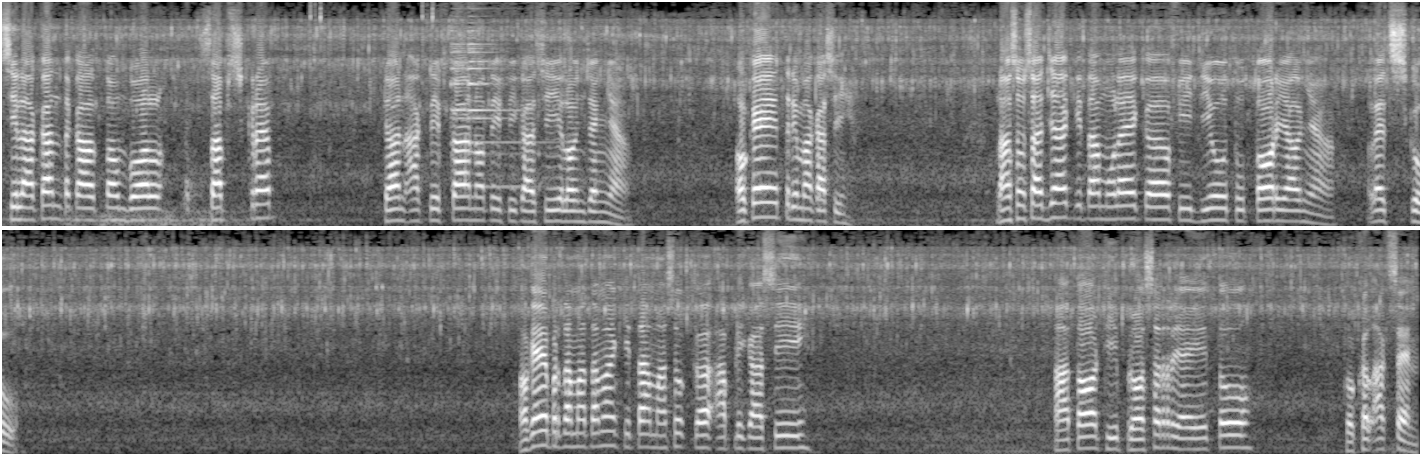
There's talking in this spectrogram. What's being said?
silakan tekan tombol subscribe dan aktifkan notifikasi loncengnya. Oke, terima kasih. Langsung saja kita mulai ke video tutorialnya. Let's go. Oke, pertama-tama kita masuk ke aplikasi atau di browser yaitu Google AdSense.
